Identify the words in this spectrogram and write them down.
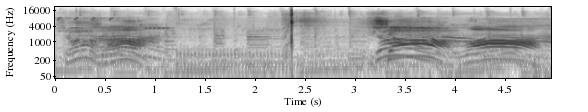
샷! 샷! 와!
